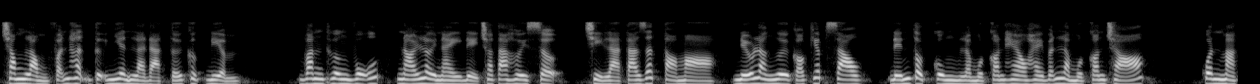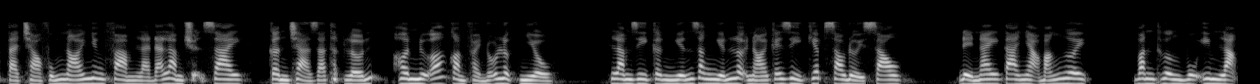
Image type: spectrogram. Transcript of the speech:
trong lòng phẫn hận tự nhiên là đạt tới cực điểm. Văn Thương Vũ, nói lời này để cho ta hơi sợ, chỉ là ta rất tò mò, nếu là ngươi có kiếp sau, đến tột cùng là một con heo hay vẫn là một con chó. Quân mạc tà trào phúng nói nhưng phàm là đã làm chuyện sai, cần trả giá thật lớn, hơn nữa còn phải nỗ lực nhiều. Làm gì cần nghiến răng nghiến lợi nói cái gì kiếp sau đời sau để nay ta nhạo báng ngươi. Văn Thương Vũ im lặng,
